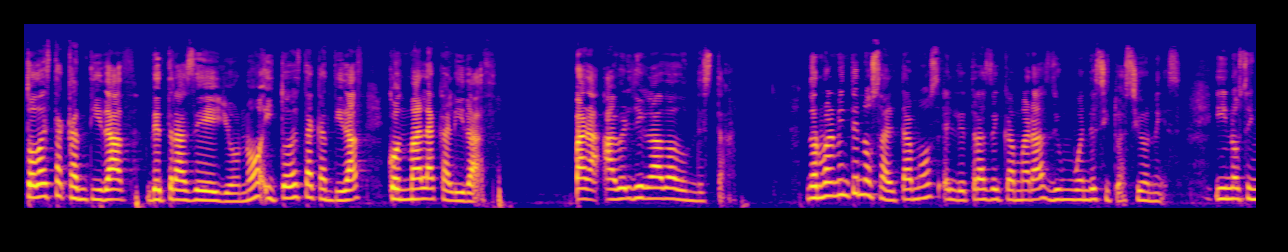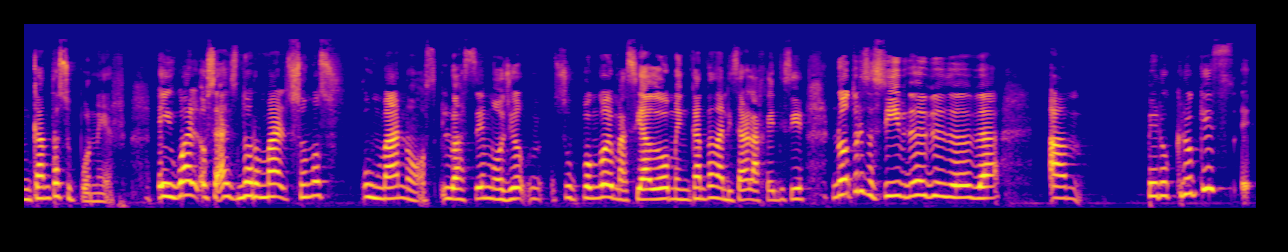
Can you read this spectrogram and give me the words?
toda esta cantidad detrás de ello, ¿no? Y toda esta cantidad con mala calidad para haber llegado a donde está. Normalmente nos saltamos el detrás de cámaras de un buen de situaciones y nos encanta suponer. E igual, o sea, es normal, somos humanos, lo hacemos. Yo supongo demasiado, me encanta analizar a la gente y decir, no, tú eres así, pero creo que es eh,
